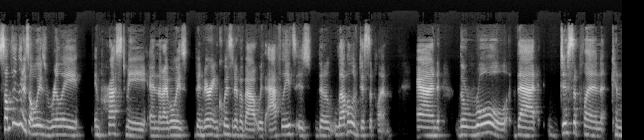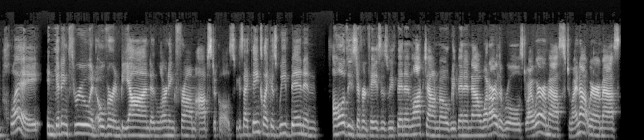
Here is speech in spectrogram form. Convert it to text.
something that has always really impressed me and that I've always been very inquisitive about with athletes is the level of discipline and the role that discipline can play in getting through and over and beyond and learning from obstacles. Because i think like as we've been in all of these different phases we've been in lockdown mode we've been in now what are the rules? Do i wear a mask? Do i not wear a mask?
